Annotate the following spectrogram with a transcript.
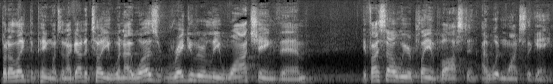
But I like the Penguins. And I got to tell you, when I was regularly watching them, if I saw we were playing Boston, I wouldn't watch the game.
